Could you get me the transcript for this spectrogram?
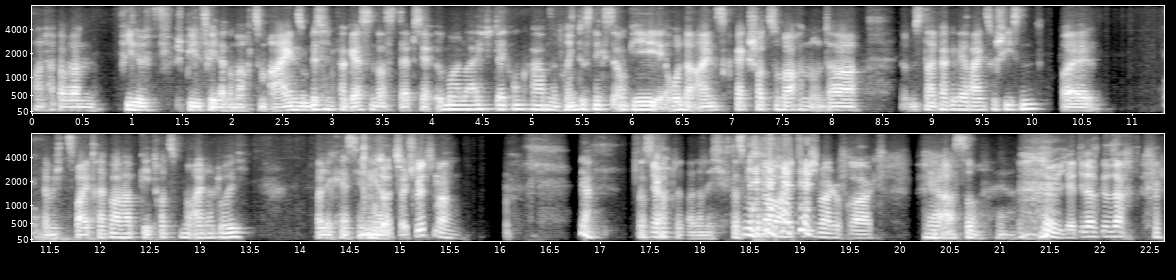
und habe aber dann viele Spielfehler gemacht. Zum einen so ein bisschen vergessen, dass Steps ja immer leichte Deckung haben. Dann bringt es nichts, irgendwie Runde 1 Quackshot zu machen und da mit einem Snipergewehr reinzuschießen, weil wenn ich zwei Treffer habe, geht trotzdem nur einer durch, weil der Kästchen... Du musst halt zwei Schwitz machen. Ja, das ja. klappte leider nicht. Das aber hätte ich mal gefragt. Ja, ach so, ja. ich hätte dir das gesagt.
